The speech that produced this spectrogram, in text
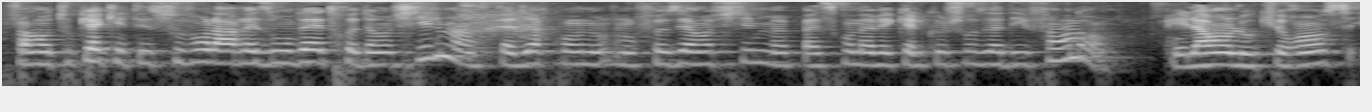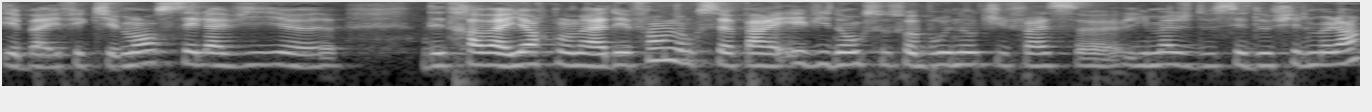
Enfin, en tout cas, qui était souvent la raison d'être d'un film, c'est-à-dire qu'on faisait un film parce qu'on avait quelque chose à défendre. Et là, en l'occurrence, eh ben, effectivement, c'est la vie des travailleurs qu'on a à défendre. Donc, ça paraît évident que ce soit Bruno qui fasse l'image de ces deux films-là.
